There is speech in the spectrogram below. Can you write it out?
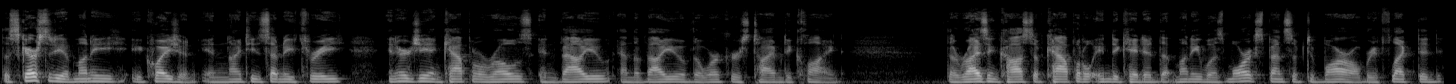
The scarcity of money equation in 1973, energy and capital rose in value and the value of the worker's time declined. The rising cost of capital indicated that money was more expensive to borrow, reflected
